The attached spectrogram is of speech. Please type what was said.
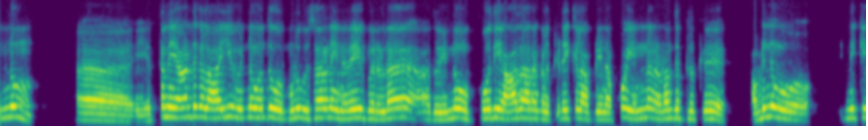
இன்னும் எத்தனை ஆண்டுகள் ஆகியும் இன்னும் வந்து ஒரு முழு விசாரணை நிறைவு பெறல. அது இன்னும் போதிய ஆதாரங்கள் கிடைக்கல அப்படின்னப்போ என்ன நடந்துட்டு இருக்கு அப்படின்னு இன்னைக்கு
